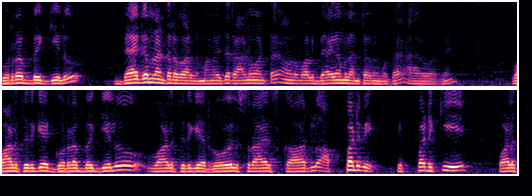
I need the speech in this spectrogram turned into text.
గుర్రబెగ్గీలు బేగంలు అంటారు వాళ్ళని. మనమైతే రాణు అంటాం వాళ్ళు బేగంలు అంటారు అనుకుంటా ఆ వారిని. వాళ్ళు తిరిగే గుర్ర బగ్గీలు వాళ్ళు తిరిగే రోయల్స్ రాయల్స్ కార్లు అప్పటివి ఇప్పటికీ వాళ్ళ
